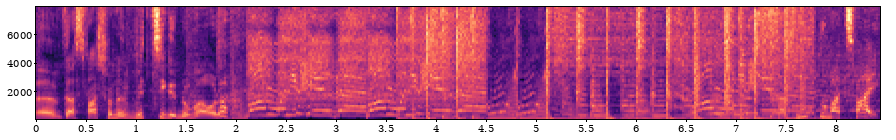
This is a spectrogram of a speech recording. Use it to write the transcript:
Ähm, Das war schon eine witzige Nummer, oder? Versuch Nummer 2.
